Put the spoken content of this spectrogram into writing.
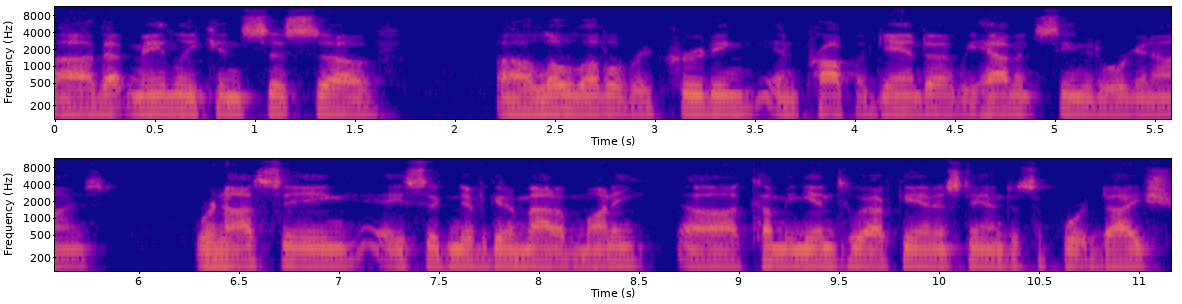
that mainly consists of uh, low-level recruiting and propaganda. We haven't seen it organized. We're not seeing a significant amount of money uh, coming into Afghanistan to support Daesh.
